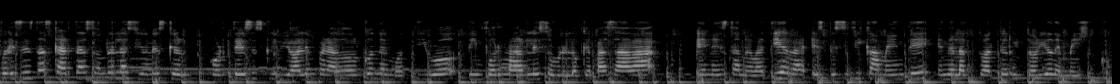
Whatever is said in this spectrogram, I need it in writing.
pues estas cartas son relaciones que Cortés escribió al emperador con el motivo de informarle sobre lo que pasaba en esta nueva tierra, específicamente en el actual territorio de México.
